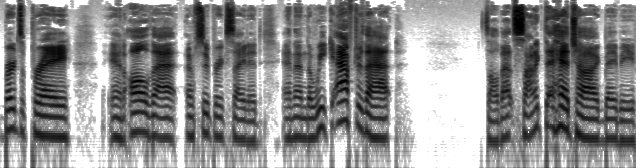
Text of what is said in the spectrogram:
birds of prey and all that. I'm super excited. And then the week after that, it's all about Sonic the Hedgehog, baby.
